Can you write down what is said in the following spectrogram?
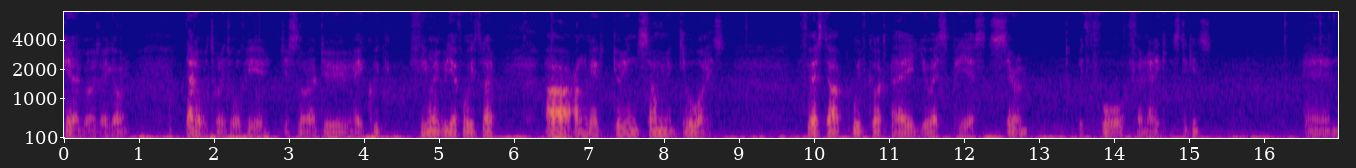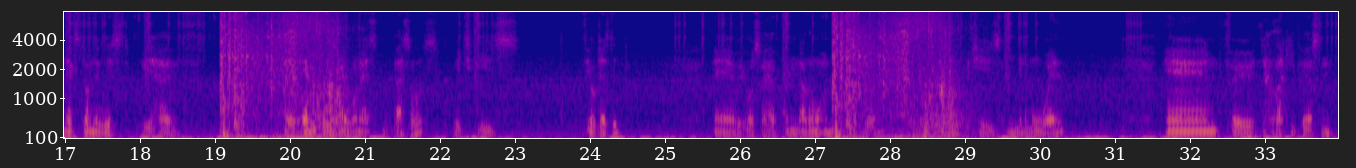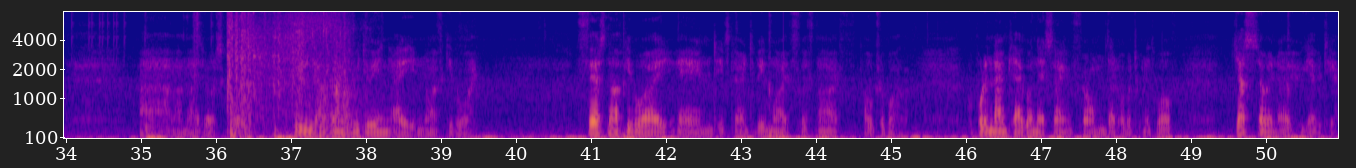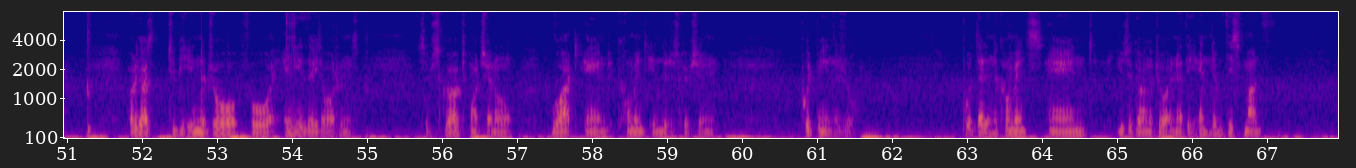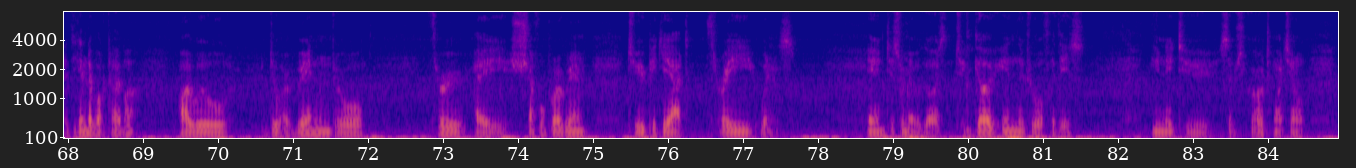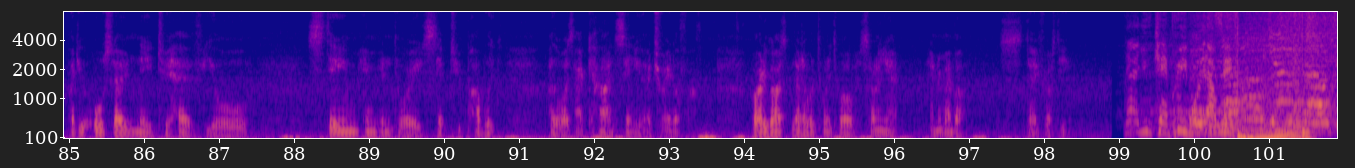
G'day guys, how you going? That Hobbet 2012 here. Just thought I'd do a quick minute video for you today. Uh, I'm going to be doing some giveaways. First up, we've got a USP-S serum with four fnatic stickers. And next on the list, we have a M4A1-S Basilisk, which is field tested. And we also have another one, which is minimal wear. And for the lucky person, um, I might as well score We are going to be doing a knife giveaway. First knife giveaway, and it's going to be my Flip Knife Ultraviolet. I'll put a name tag on there saying from that Hobbet 2012, just so I know who gave it to you. Alright guys, to be in the draw for any of these items, subscribe to my channel, like and comment in the description, put me in the draw. Put that in the comments and you to go in the draw and at the end of this month, at the end of October, I will do a random draw through a shuffle program to pick out three winners. And just remember guys, to go in the draw for this, you need to subscribe to my channel but you also need to have your Steam inventory set to public otherwise I can't send you a trade offer. Alrighty guys, that's over 2012 signing out and remember, stay frosty. Now you can't breathe without me.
